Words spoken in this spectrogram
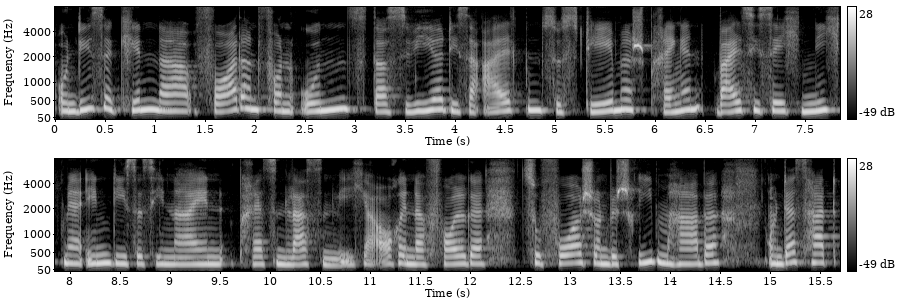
Und diese Kinder fordern von uns, dass wir diese alten Systeme sprengen, weil sie sich nicht mehr in dieses hineinpressen lassen, wie ich ja auch in der Folge zuvor schon beschrieben habe. Und das hat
